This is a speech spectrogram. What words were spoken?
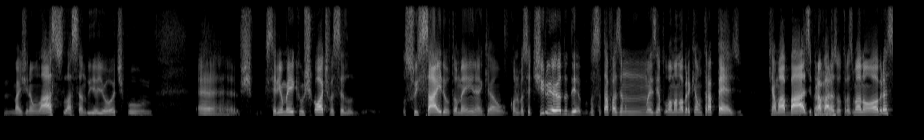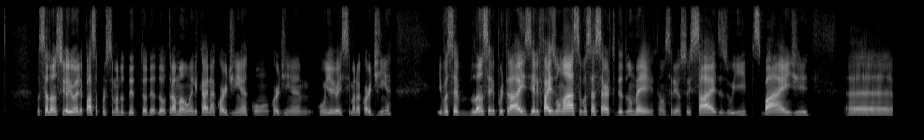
imagina um laço laçando o ioiô, tipo, é, seria meio que um chicote, você o suicidal também, né, que é um, quando você tira o ioiô do dedo, você está fazendo um exemplo, uma manobra que é um trapézio, que é uma base para tá. várias outras manobras. Você lança o ioiô, ele passa por cima do dedo, teu dedo da outra mão, ele cai na cordinha com a cordinha com o ioiô em cima da cordinha. E você lança ele por trás e ele faz um laço e você acerta o dedo no meio. Então seriam suicides, whips, bind, é,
